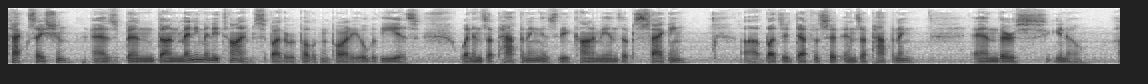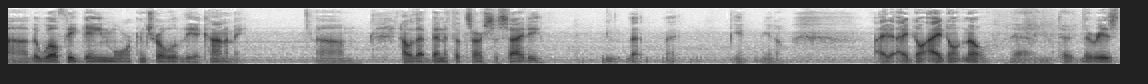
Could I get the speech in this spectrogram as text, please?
taxation has been done many, many times by the Republican Party over the years. What ends up happening is the economy ends up sagging, uh, budget deficit ends up happening, and there's, you know, uh, the wealthy gain more control of the economy. Um, how that benefits our society, that, that you, you know, I, I, don't I don't know. there, there is,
